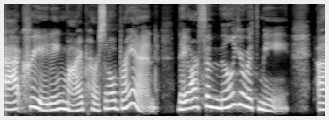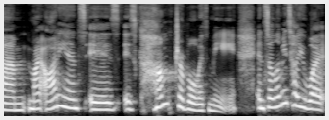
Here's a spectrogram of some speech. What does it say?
at creating my personal brand. They are familiar with me. Um, my audience is is comfortable with me, and so let me tell you what.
